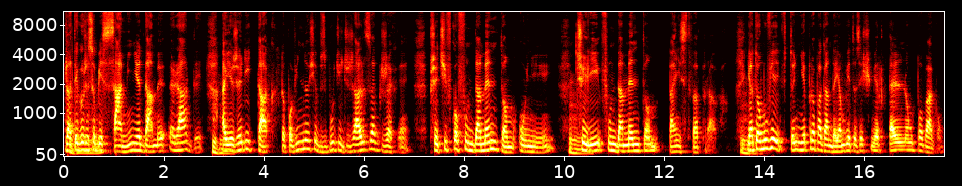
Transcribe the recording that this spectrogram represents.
dlatego że sobie sami nie damy rady. A jeżeli tak, to powinno się wzbudzić żal za grzechy przeciwko fundamentom Unii, czyli fundamentom państwa prawa. Ja to mówię, to nie propaganda, ja mówię to ze śmiertelną powagą.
